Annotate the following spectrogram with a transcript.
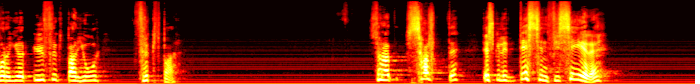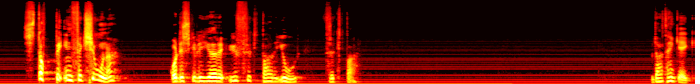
for å gjøre ufruktbar jord fruktbar. Sånn at saltet det skulle desinfisere, stoppe infeksjoner, og det skulle gjøre ufruktbar jord fruktbar. Da tenker jeg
